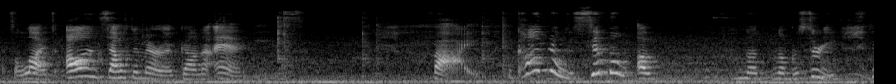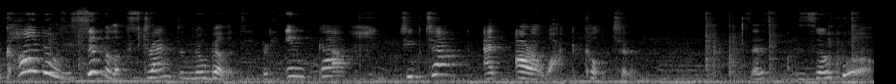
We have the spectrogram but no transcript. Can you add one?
That's a lot. It's all in South America on the Andes. Five. The condor was a symbol of number three. The condor was a symbol of strength and nobility for the Inca, Chibcha, and Arawak culture. That is so cool.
